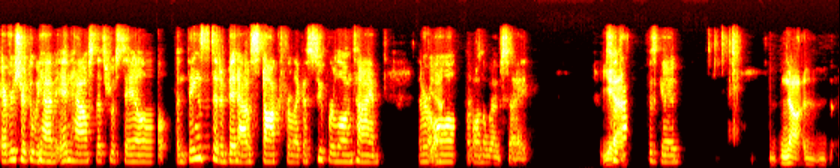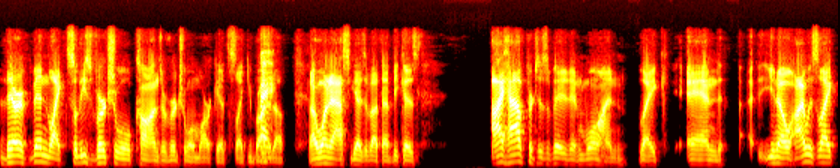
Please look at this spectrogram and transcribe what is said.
every shirt that we have in house that's for sale and things that have been out of stock for like a super long time they're yeah. all up on the website. Yeah. So that was good. No, there have been like so these virtual cons or virtual markets, like you brought right. it up. And I wanted to ask you guys about that because I have participated in one, like, and you know, I was like,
